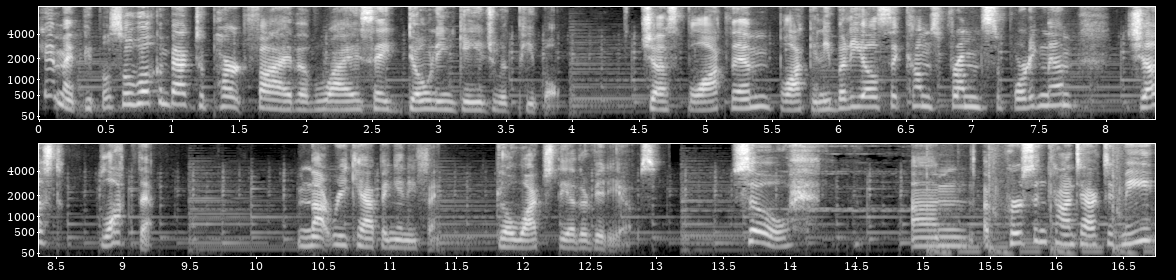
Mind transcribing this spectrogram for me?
Hey, my people. So, welcome back to part five of why I say don't engage with people. Just block them, block anybody else that comes from supporting them. Just block them. I'm not recapping anything. Go watch the other videos. So, um, a person contacted me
